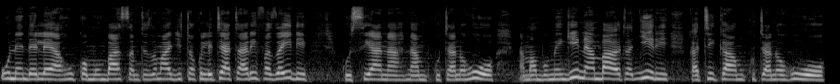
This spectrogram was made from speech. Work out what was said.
unaendelea huko Mombasa. Mtazamaji, tutakuletea taarifa zaidi kuhusiana na mkutano huo na mambo mengine ambayo yatajiri katika mkutano huo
